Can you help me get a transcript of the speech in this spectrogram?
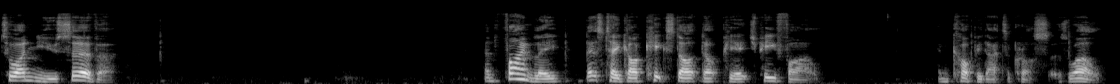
to our new server. And finally, let's take our kickstart.php file and copy that across as well.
